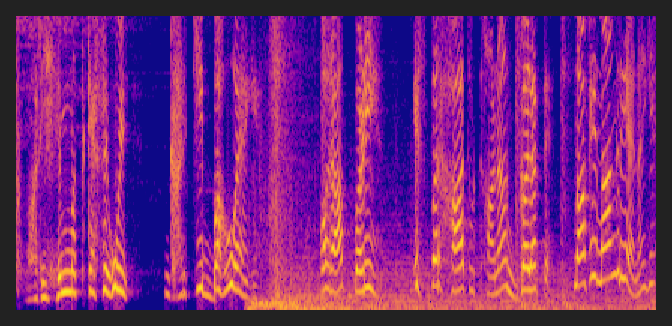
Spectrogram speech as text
तुम्हारी हिम्मत कैसे हुई? घर की बहू है ये, और आप बड़ी। इस पर हाथ उठाना गलत है। माफ़ी मांग रही है ना ये?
